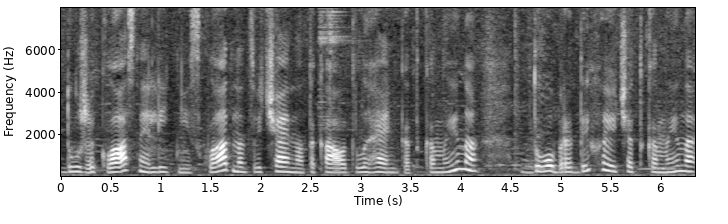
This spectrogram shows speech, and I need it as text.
Дуже класний літній склад, надзвичайно така от легенька тканина, добре дихаюча тканина.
